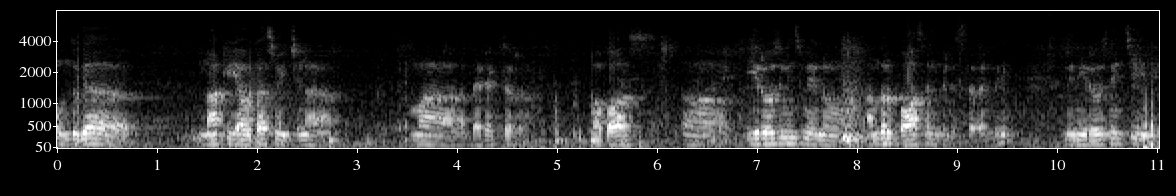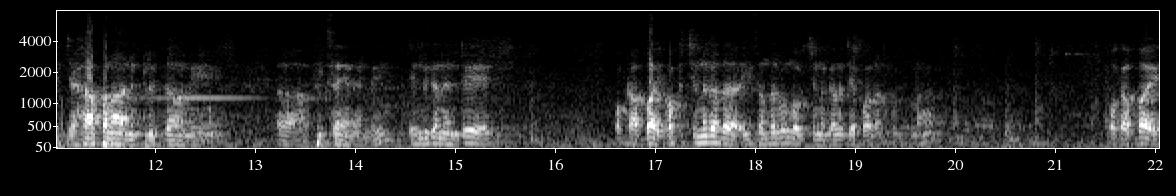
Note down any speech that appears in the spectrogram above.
ముందుగా నాకు ఈ అవకాశం ఇచ్చిన మా డైరెక్టర్ మా బాస్ ఈ రోజు నుంచి నేను అందరూ బాస్ అని పిలుస్తారండి. నేను ఈ రోజు నుంచి జహాపన అని పిలుద్దామని ఫిక్స్ అయ్యానండి. ఎందుకనంటే ఒక అబ్బాయి ఒక చిన్న కథ ఈ సందర్భంగా ఒక చిన్న కథ చెప్పాలనుకుంటున్నా. ఒక అబ్బాయి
